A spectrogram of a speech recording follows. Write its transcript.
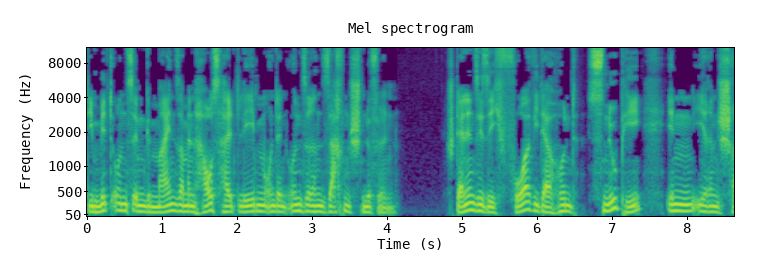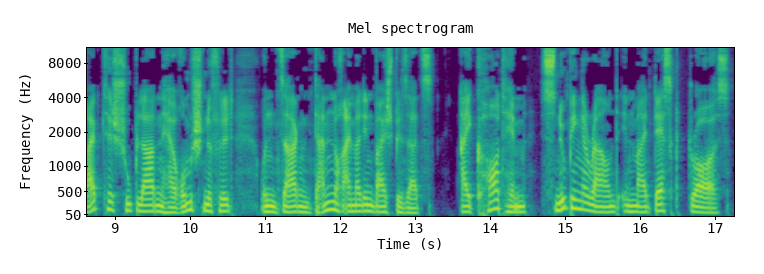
die mit uns im gemeinsamen Haushalt leben und in unseren Sachen schnüffeln. Stellen Sie sich vor, wie der Hund Snoopy in Ihren Schreibtischschubladen herumschnüffelt und sagen dann noch einmal den Beispielsatz I caught him snooping around in my desk drawers.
